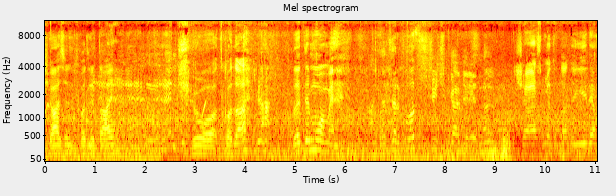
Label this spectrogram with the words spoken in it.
Сейчас він підлітає. Чітко, да? Летимо ми. Зараз ми туди доїдемо.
